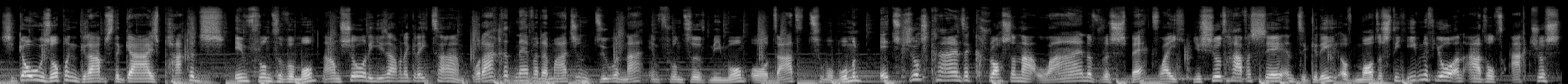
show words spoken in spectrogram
She goes up and grabs the guy's package in front of her mum. Now I'm sure he's having a great time, but I could never imagine doing that in front of me mum or dad to a woman. It's just kind of crossing that line of respect. Like you should have a certain degree of modesty, even if you're an adult actress.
